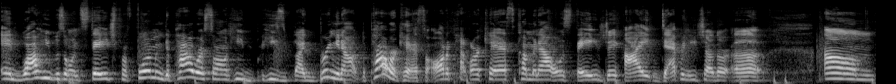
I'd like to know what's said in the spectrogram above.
and while he was on stage performing the Power song, he he's like bringing out the Power cast. So all the Power cast coming out on stage, they hype, dapping each other up. Um,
